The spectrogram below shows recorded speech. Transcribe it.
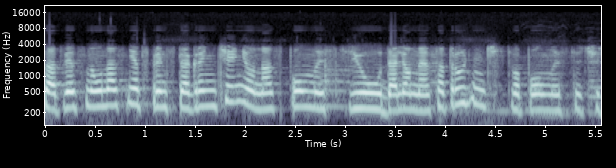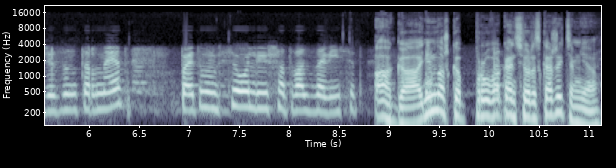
Соответственно, у нас нет, в принципе, ограничений, у нас полностью удаленное сотрудничество, полностью через интернет, поэтому все лишь от вас зависит. Ага, немножко про вакансию расскажите мне.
